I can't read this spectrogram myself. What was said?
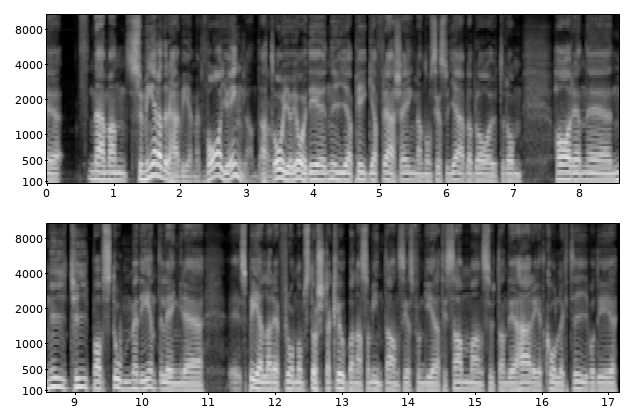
eh, när man summerade det här VMet var ju England. Att oj oj oj, det är nya pigga fräscha England, de ser så jävla bra ut och de har en eh, ny typ av stomme, det är inte längre eh, spelare från de största klubbarna som inte anses fungera tillsammans utan det här är ett kollektiv och det är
